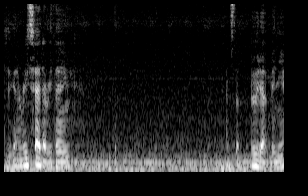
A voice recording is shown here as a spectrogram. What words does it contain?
is it gonna reset everything? That's the boot up menu.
